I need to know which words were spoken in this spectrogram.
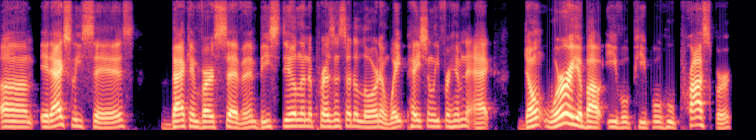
um it actually says back in verse 7, "Be still in the presence of the Lord and wait patiently for him to act." Don't worry about evil people who prosper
